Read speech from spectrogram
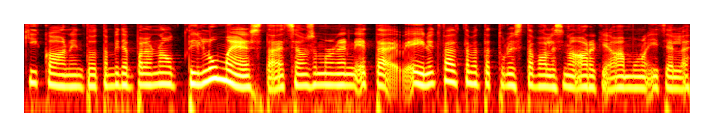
kikaa, niin tuota, miten paljon nauttii lumeesta. Että se on semmoinen, että ei nyt välttämättä tulisi tavallisena arkiaamuna itsellä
